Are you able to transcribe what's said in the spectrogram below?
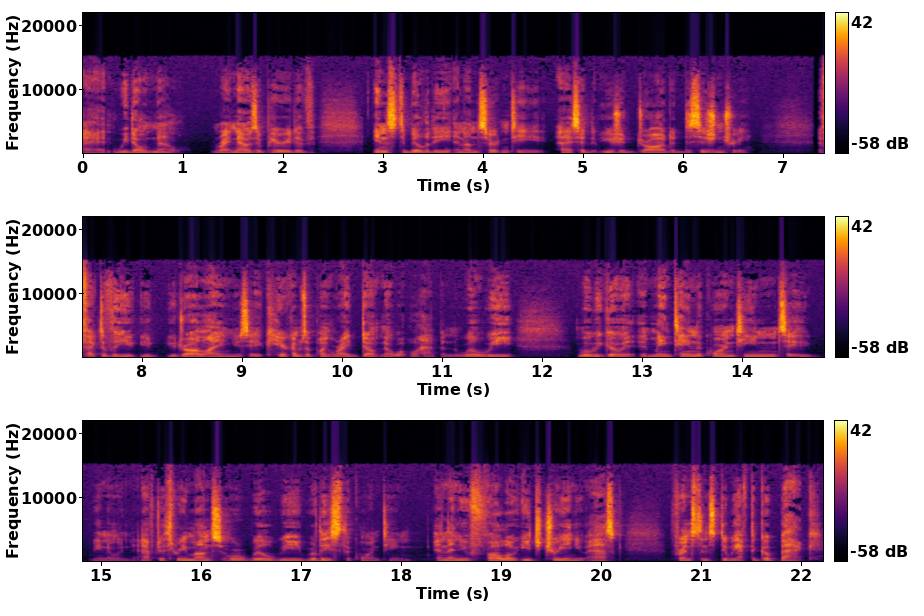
I, "We don't know. Right now is a period of instability and uncertainty." And I said, "You should draw a decision tree." Effectively, you, you, you draw a line and you say, "Here comes a point where I don't know what will happen. Will we?" Will we go maintain the quarantine, say, you know, after three months, or will we release the quarantine? And then you follow each tree and you ask, for instance, do we have to go back?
